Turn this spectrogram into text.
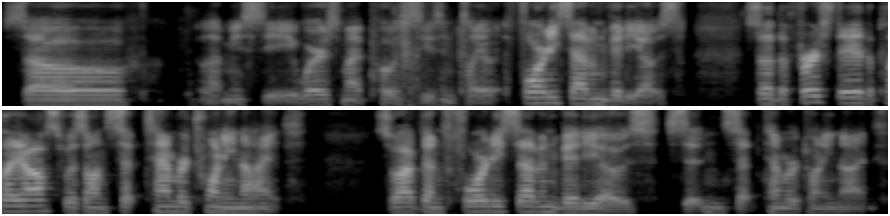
So let me see. Where's my postseason playlist? Forty-seven videos. So the first day of the playoffs was on September 29th. So I've done 47 videos since September 29th.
